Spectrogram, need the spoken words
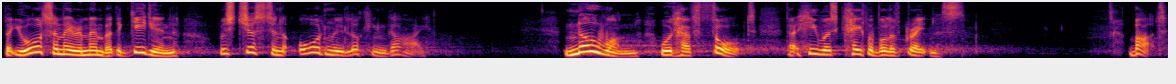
But you also may remember that Gideon was just an ordinary looking guy. No one would have thought that he was capable of greatness. But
